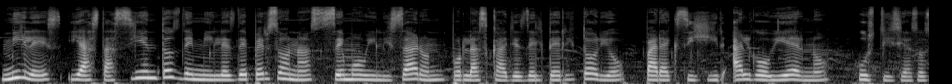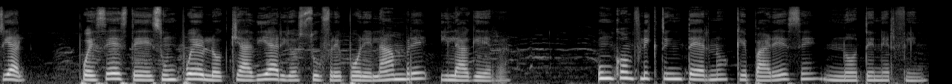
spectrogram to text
Miles y hasta cientos de miles de personas se movilizaron por las calles del territorio para exigir al gobierno justicia social, pues este es un pueblo que a diario sufre por el hambre y la guerra, un conflicto interno que parece no tener fin.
